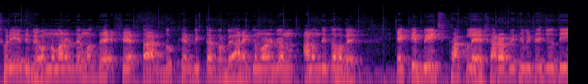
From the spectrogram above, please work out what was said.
ছড়িয়ে দিবে। অন্য মানুষদের মধ্যে সে তার দুঃখের বিস্তার করবে। আর একজন মানুষজন আনন্দিত হবে। একটি বীজ থাকলে সারা পৃথিবীতে যদি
